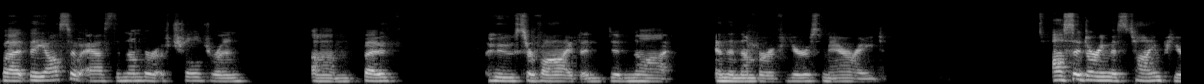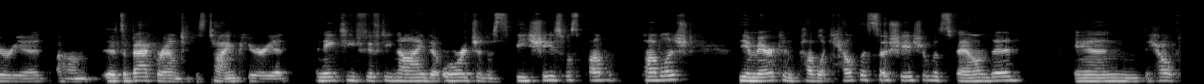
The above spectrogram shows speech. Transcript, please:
but they also asked the number of children, um, both who survived and did not, and the number of years married. Also during this time period, um, it's a background to this time period, in 1859, The Origin of Species was pub published. The American Public Health Association was founded and the health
